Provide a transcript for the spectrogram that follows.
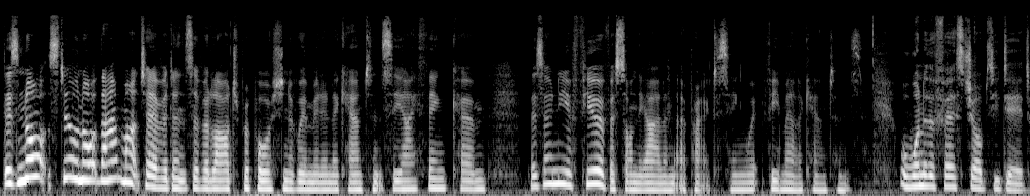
there's not still not that much evidence of a large proportion of women in accountancy. I think um, there's only a few of us on the island that are practicing female accountants. Well, one of the first jobs you did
